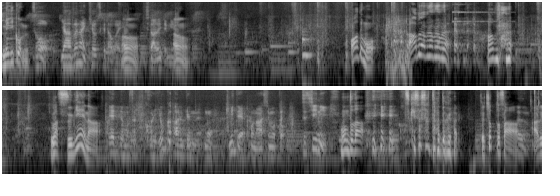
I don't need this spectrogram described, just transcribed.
めり込む。そう。いや危ない気をつけた方がいい、うん。ちょっと歩いてみよう、うん。あでも危ない危ない危ない危ない危ないうわすげえな。えでもさこれよく歩けんね。もう見てこの足元。土に。本当だ。突き刺さった跡がある。じゃあちょっとさ、うん。歩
